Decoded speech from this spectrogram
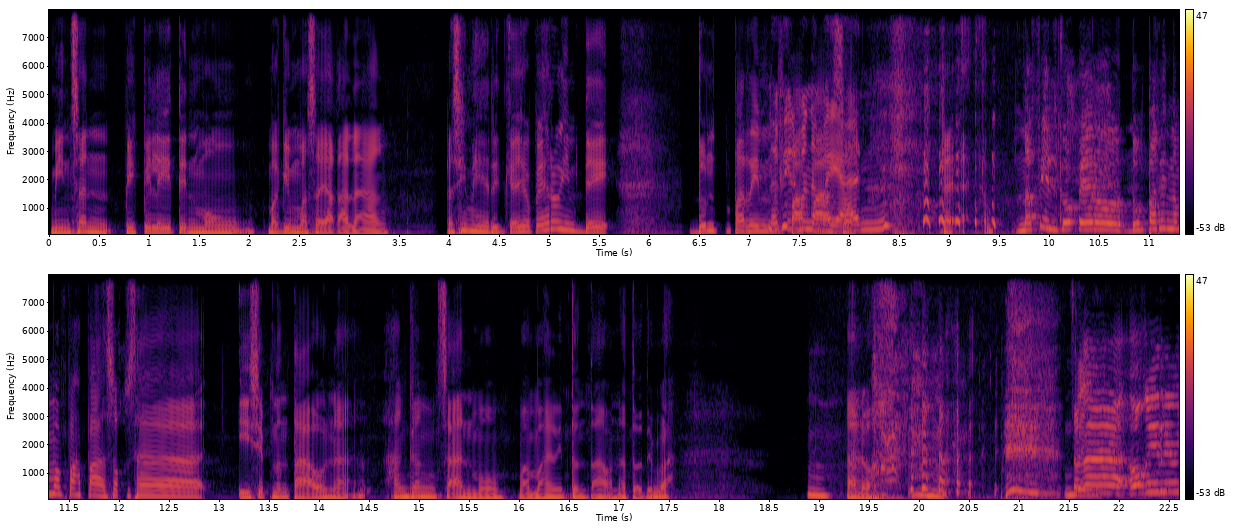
minsan pipilitin mong maging masaya ka lang. Kasi married kayo. Pero hindi. Doon pa rin Na-feel mo papasok. na ba yan? Na-feel ko pero doon pa rin naman papasok sa isip ng tao na hanggang saan mo mamahalin tong tao na to, di ba? Ano? Saka okay rin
